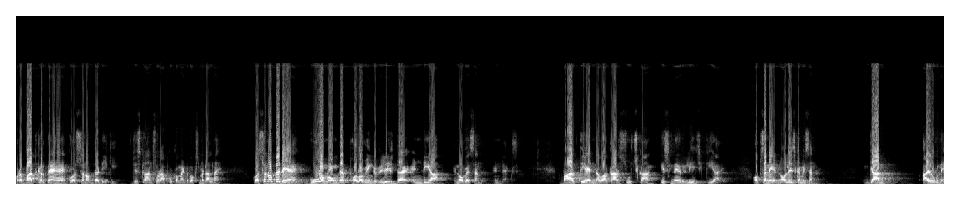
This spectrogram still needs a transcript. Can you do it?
और अब बात करते हैं क्वेश्चन ऑफ़ द डे की, जिसका आंसर आपको कमेंट बॉक्स में डालना है। क्वेश्चन ऑफ़ द डे है who among the following release the India innovation index भारतीय नवाकार सूचकांक किसने रिलीज़ किया है? ऑप्शन ए नॉलेज कमीशन ज्ञान आयोग ने।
